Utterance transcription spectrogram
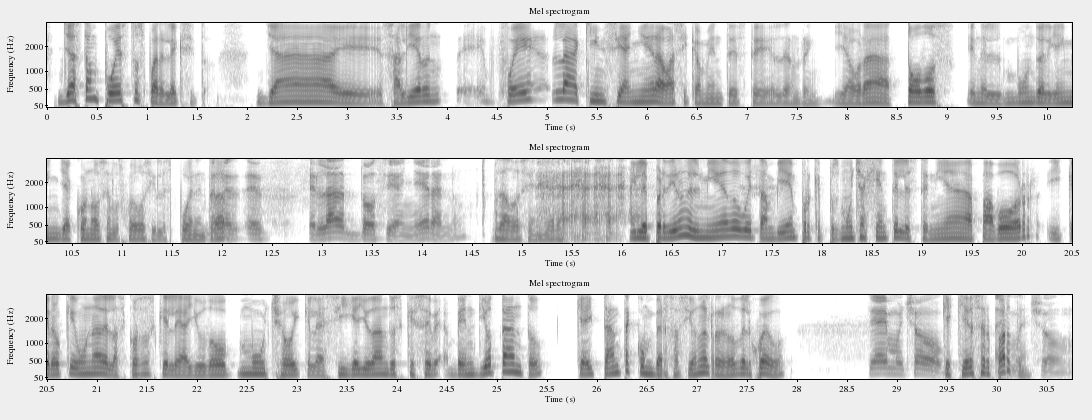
ya están puestos para el éxito. Ya eh, salieron. eh, fue la quinceañera, básicamente, este Elden Ring. Y ahora todos en el mundo del gaming ya conocen los juegos y les pueden Bueno, entrar. es, es, es la doceañera, ¿no? La doceañera. Y le perdieron el miedo, güey, también, porque pues mucha gente les tenía pavor. Y creo que una de las cosas que le ayudó mucho y que le sigue ayudando es que se vendió tanto que hay tanta conversación alrededor del juego Sí, hay mucho. que quiere ser hay parte. mucho,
